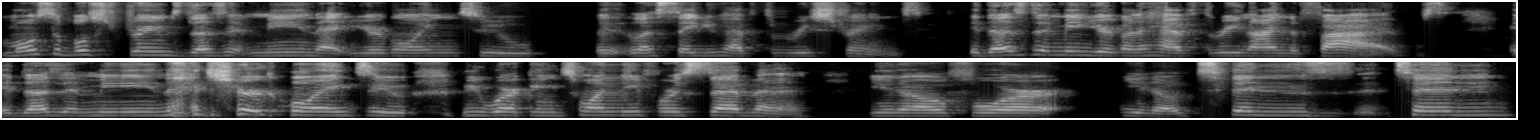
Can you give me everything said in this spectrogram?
Multiple streams doesn't mean that you're going to let's say you have three streams. It doesn't mean you're going to have three nine to fives. It doesn't mean that you're going to be working 24 7 you know for you know tens 10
